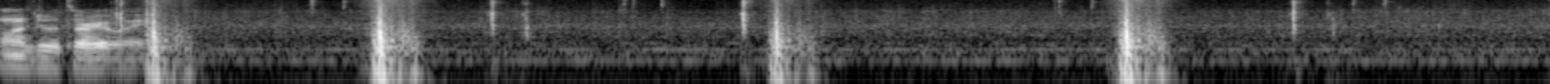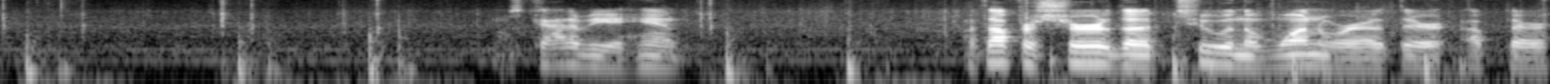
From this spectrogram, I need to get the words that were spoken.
I want to do it the right way. There's gotta be a hint. I thought for sure the two and the one were out there, up there.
